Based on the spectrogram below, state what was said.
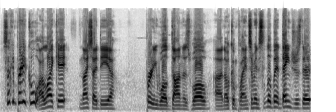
It's looking pretty cool. I like it. Nice idea. Pretty well done as well. Uh, no complaints. I mean, it's a little bit dangerous there.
